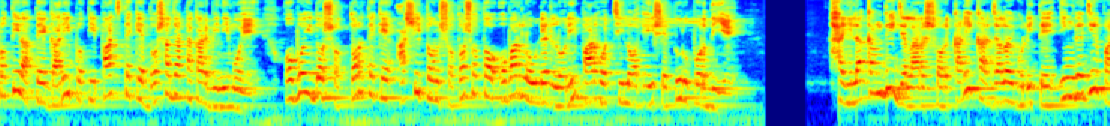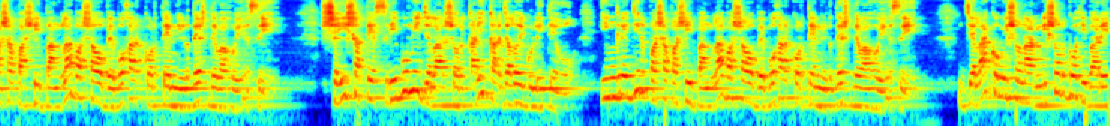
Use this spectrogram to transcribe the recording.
প্রতি রাতে গাড়ি প্রতি পাঁচ থেকে দশ হাজার টাকার বিনিময়ে অবৈধ সত্তর থেকে আশি টন শত শত ওভারলোডেড লরি পার হচ্ছিল এই সেতুর উপর দিয়ে। হাইলাকান্দি জেলার সরকারি কার্যালয়গুলিতে ইংরেজির পাশাপাশি বাংলা ভাষাও ব্যবহার করতে নির্দেশ দেওয়া হয়েছে। সেই সাথে শ্রীভূমি জেলার সরকারি কার্যালয়গুলিতেও ইংরেজির পাশাপাশি বাংলা ভাষাও ব্যবহার করতে নির্দেশ দেওয়া হয়েছে। জেলা কমিশনার নিসর্গ হিবারে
